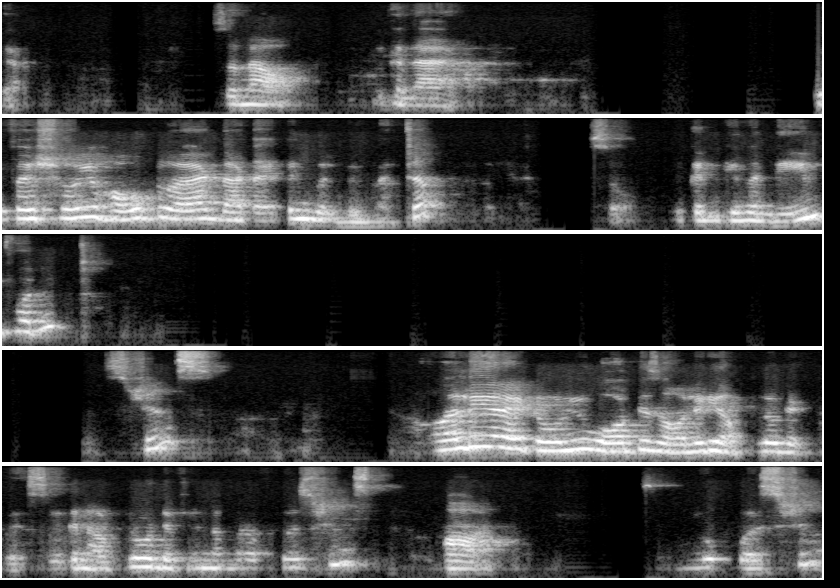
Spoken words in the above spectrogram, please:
Yeah. So now you can add if I show you how to add that, I think will be better. So you can give a name for it. Questions. earlier I told you what is already uploaded quiz. You can upload different number of questions or new question.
